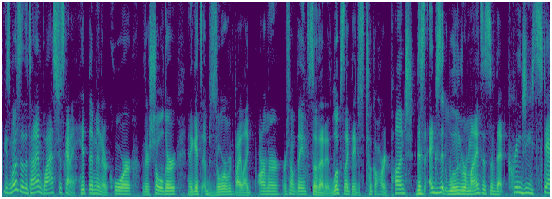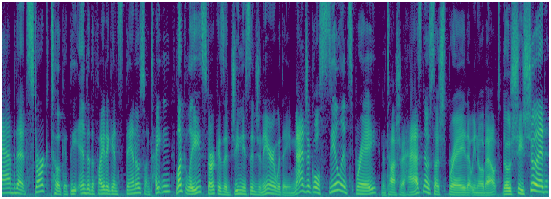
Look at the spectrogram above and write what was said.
because most of the time blasts just kind of hit them in their core or their shoulder and it gets absorbed by like armor or something so that it looks like they just took a hard punch. This exit wound reminds us of that cringy stab that Stark took at the end of the fight against Thanos on Titan. Luckily, Stark is a genius engineer with a magical sealant spray. Natasha has no such spray that we know about, though she should.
